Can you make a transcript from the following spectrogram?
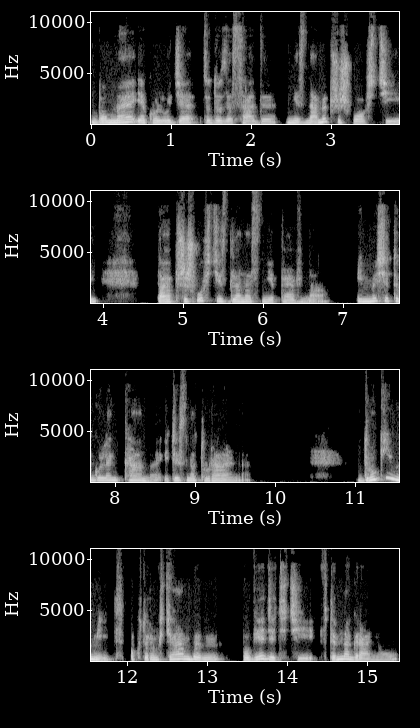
bo my jako ludzie co do zasady nie znamy przyszłości, ta przyszłość jest dla nas niepewna i my się tego lękamy i to jest naturalne. Drugi mit, o którym chciałabym powiedzieć Ci w tym nagraniu,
